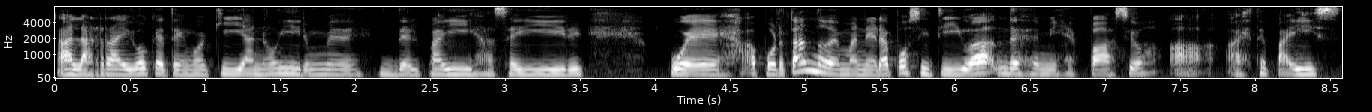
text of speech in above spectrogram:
al arraigo que tengo aquí, a no irme del país, a seguir pues aportando de manera positiva desde mis espacios a este país.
